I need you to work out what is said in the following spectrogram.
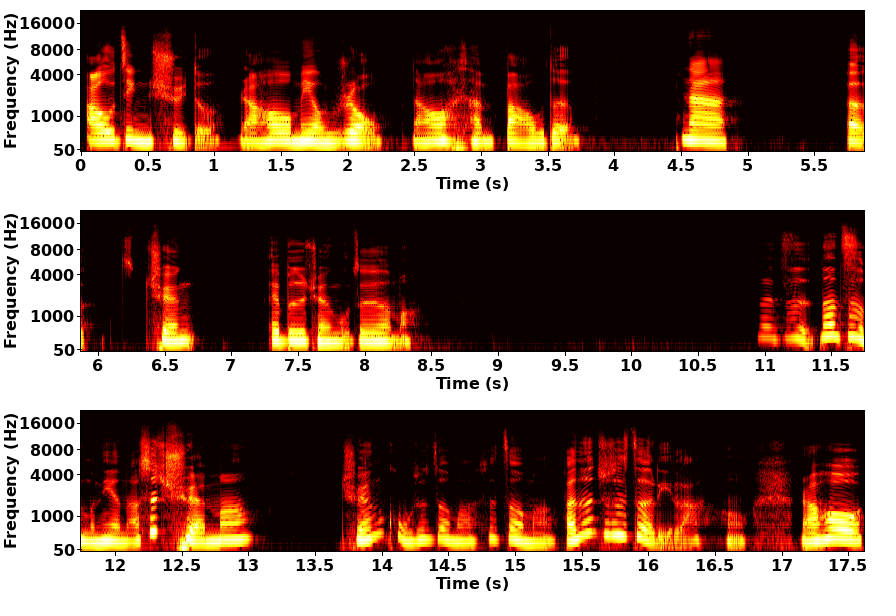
凹进去的，然后没有肉。然后很薄的，那呃颧，哎不是颧骨，这是什么？那字那字怎么念呢？是颧吗？颧骨是这吗？是这吗？反正就是这里啦，嗯，然后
